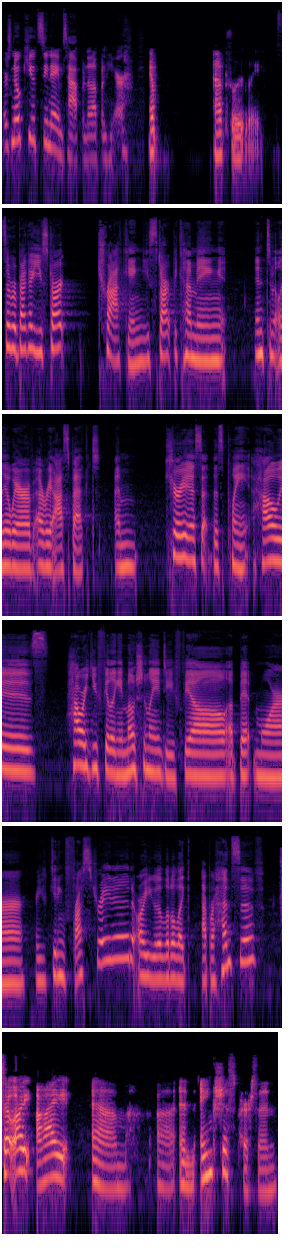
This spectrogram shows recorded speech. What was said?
there's no cutesy names happening up in here. Yep, absolutely. So Rebekah, you start tracking, you start becoming intimately aware of every aspect. I'm curious at this point, how is how are you feeling emotionally? Do you feel a bit more are you getting frustrated? Are you a little like apprehensive? So I I am uh, an anxious person.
